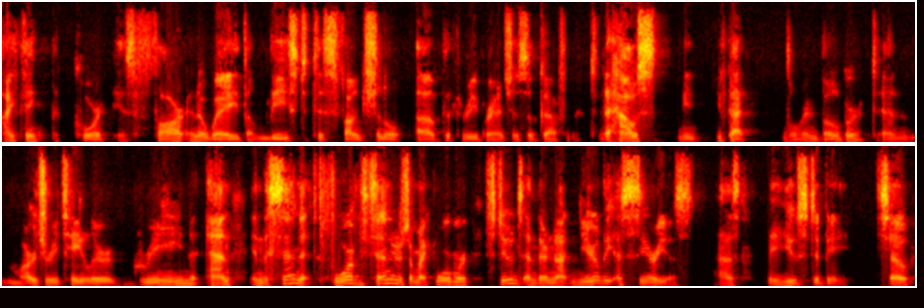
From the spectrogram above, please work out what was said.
I think the court is far and away the least dysfunctional of the three branches of government. The House, I mean, you've got Lauren Boebert and Marjorie Taylor Greene. And in the Senate, four of the senators are my former students, and they're not nearly as serious as they used to be. So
